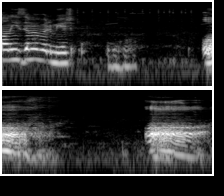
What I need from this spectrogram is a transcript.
Hakan'ı izleme bölümü yaş... Oh! Oh!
